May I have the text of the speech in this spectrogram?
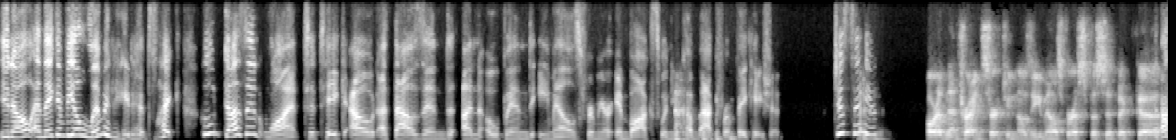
you know, and they can be eliminated. Like, who doesn't want to take out a thousand unopened emails from your inbox when you come back from vacation? Just saying. Or and then trying searching those emails for a specific uh,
